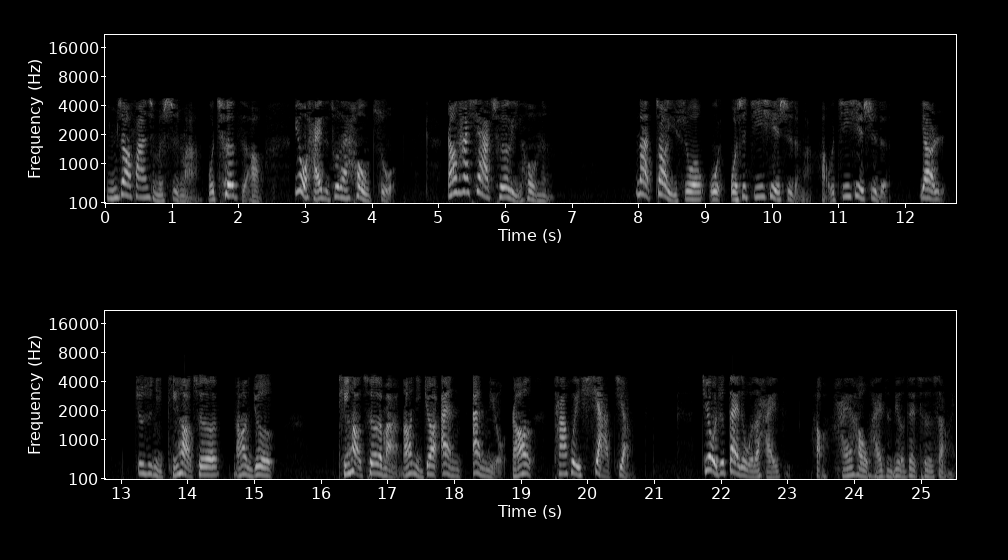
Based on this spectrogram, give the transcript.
你们知道发生什么事吗？我车子啊，因为我孩子坐在后座，然后他下车了以后呢，那照理说我我是机械式的嘛，好，我机械式的要就是你停好车，然后你就停好车了嘛，然后你就要按按钮，然后它会下降。结果我就带着我的孩子，好还好我孩子没有在车上，哎，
